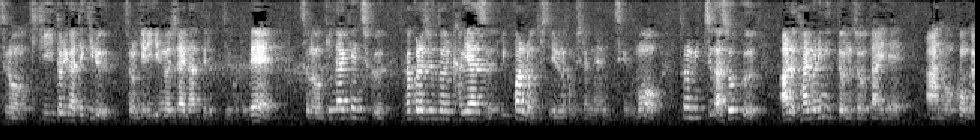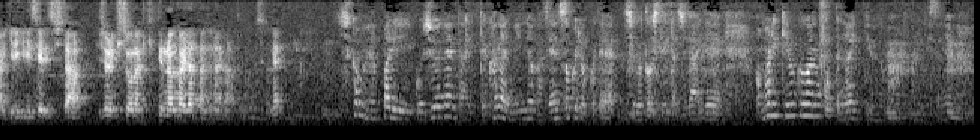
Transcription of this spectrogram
その聞き取りができるそのギリギリの時代になってるっていうことでその近代建築高倉純三に限らず一般論としているのかもしれないんですけどもその3つがすごくあるタイムリミットの状態であの今回ギリギリ成立した非常に貴重な展覧会だったんじゃないかなと思うんですよね。しかもやっぱり50年代ってかなりみんなが全速力で仕事をしていた時代であまり記録が残ってないっていうのがあるんですよね。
